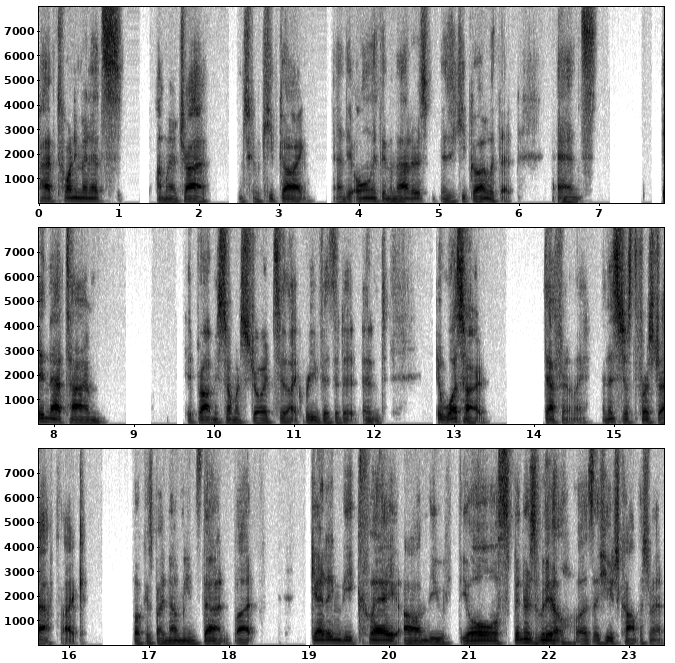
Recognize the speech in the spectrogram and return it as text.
I have 20 minutes, I'm gonna try I'm just to keep going. And the only thing that matters is you keep going with it. And in that time, it brought me so much joy to like revisit it. And it was hard, definitely. And this is just the first draft. Like, book is by no means done, but getting the clay on the the old spinner's wheel was a huge accomplishment.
